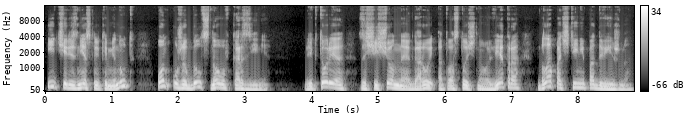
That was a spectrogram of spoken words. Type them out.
и через несколько минут он уже был снова в корзине. Виктория, защищенная горой от восточного ветра, была почти неподвижна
